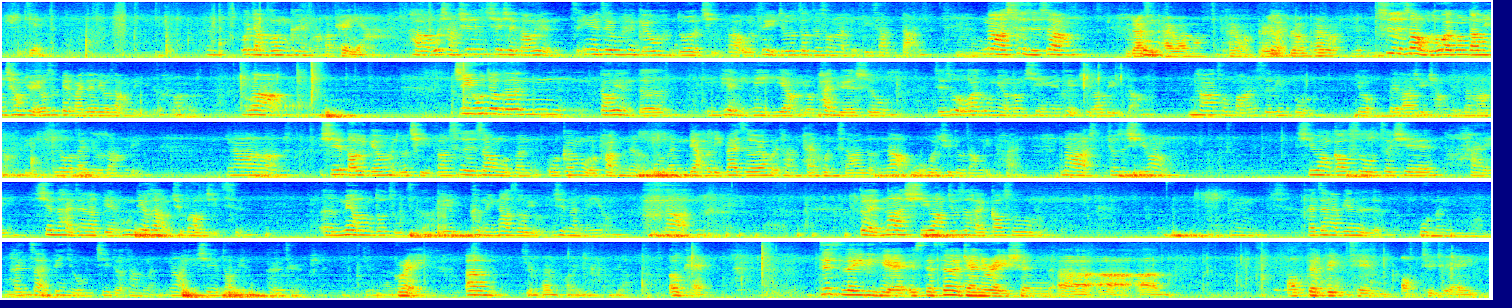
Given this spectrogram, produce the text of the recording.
时间。我讲中文可以吗？可以呀。 好，我想先谢谢导演，这因为这部片给我很多的启发。我自己就是政治受难者第三代。那事实上，你来自台湾吗？台湾对 from Taiwan? 事实上我的外公当年枪决又是被埋在六张里的。那几乎就跟导演的影片里面一样，有判决书，只是我外公没有那么幸运可以去到绿岛，他从保安司令部就被拉去枪决在马场地，之后在六张里。那谢谢导演给我很多启发。事实上，我们我跟我 partner，我们两个礼拜之后要回台湾拍婚纱了，那我会去六张里拍，那就是希望希望告诉这些还现在还在那边，六张有去过好几次，呃，没有那么多阻止啊，也可能那时候有，现在没有。那对，那希望就是还告诉，嗯，还在那边的人，我们还在，并且我们记得他们。那也谢谢导演拍的这部片。Great. Um, okay. This lady here is the third generation uh, uh, um, of the victim of 228.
